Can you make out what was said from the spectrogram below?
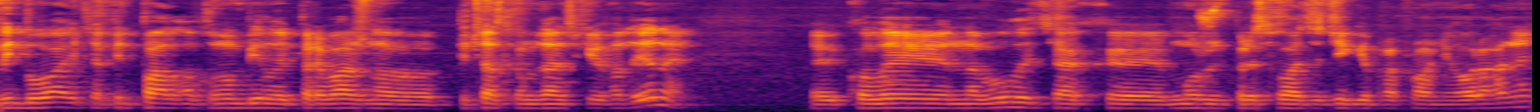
відбувається підпал автомобілів переважно під час комендантської години, е, коли на вулицях е, можуть пересуватися тільки правоохоронні органи,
